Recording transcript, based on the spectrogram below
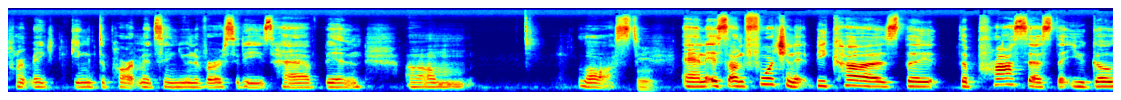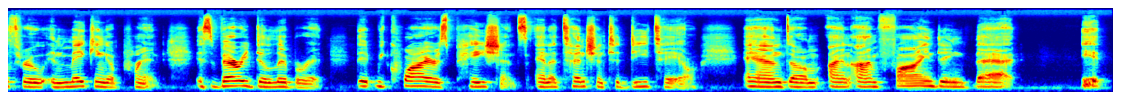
printmaking departments in universities have been um, lost. Mm. And it's unfortunate because the the process that you go through in making a print is very deliberate. It requires patience and attention to detail. And, um, and I'm finding that it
